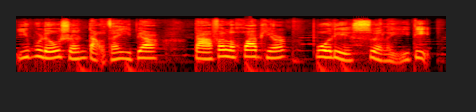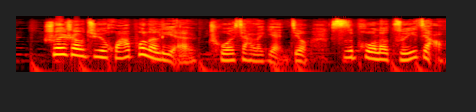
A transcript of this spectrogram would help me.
一不留神倒在一边，打翻了花瓶，玻璃碎了一地，摔上去划破了脸，戳瞎了眼睛，撕破了嘴角，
